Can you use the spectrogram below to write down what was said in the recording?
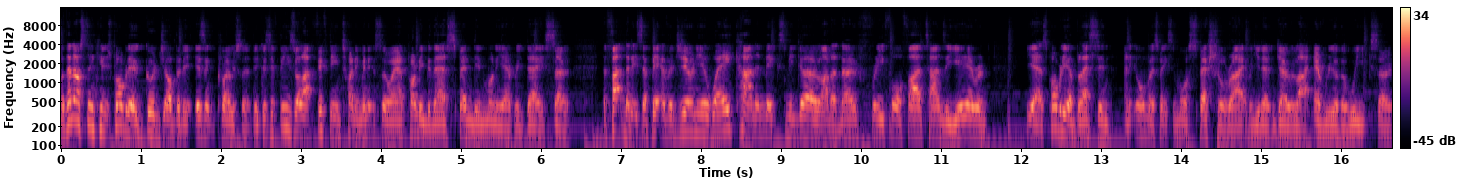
But then I was thinking it's probably a good job that it isn't closer because if these were like 15, 20 minutes away, I'd probably be there spending money every day. So the fact that it's a bit of a journey away kind of makes me go, I don't know, three, four, five times a year. And yeah, it's probably a blessing and it almost makes it more special, right? When you don't go like every other week. So,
